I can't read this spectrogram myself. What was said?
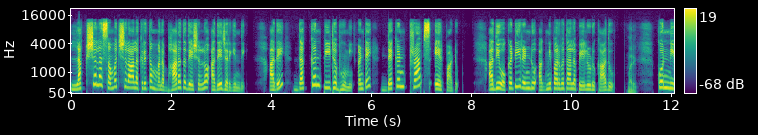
లక్షల సంవత్సరాల క్రితం మన భారతదేశంలో అదే జరిగింది. అదే దక్కన్ పీఠభూమి అంటే డెకన్ ట్రాప్స్ ఏర్పాటు. అది ఒకటి రెండు అగ్నిపర్వతాల పేలుడు కాదు. మరి? కొన్ని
